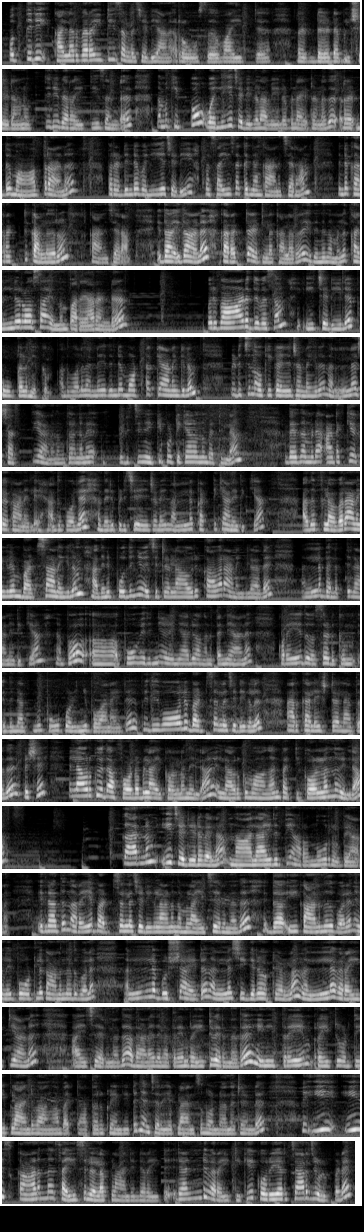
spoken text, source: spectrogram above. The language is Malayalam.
ഒത്തിരി കളർ വെറൈറ്റീസ് ഉള്ള ചെടിയാണ്. Rose white red double shade അങ്ങനെ ഒത്തിരി വെറൈറ്റീസ് ഉണ്ട്. നമുക്കിപ്പോൾ വലിയ ചെടികൾ അവൈലബിൾ ആയിട്ടുള്ളത് റെഡ് മാത്രമാണ് അപ്പോൾ റെഡിന്റെ വലിയ ചെടി. അപ്പോൾ സൈസൊക്കെ ഞാൻ കാണിച്ചു തരാം. ഇതിന്റെ കറക്റ്റ് കളറും കാണിച്ചു തരാം. ഇതാ ഇതാണ് കറക്റ്റായിട്ടുള്ള കളറ് ഇതിന് നമ്മൾ കല്ല് റോസ എന്നും പറയാറുണ്ട്. ഒരുപാട് ദിവസം ഈ ചെടിയിൽ പൂക്കൾ നിൽക്കും. അതുപോലെ തന്നെ ഇതിന്റെ മൊട്ടൊക്കെ ആണെങ്കിലും പിടിച്ച് നോക്കി കഴിഞ്ഞിട്ടുണ്ടെങ്കിൽ നല്ല ശക്തിയാണ്. നമുക്ക് അങ്ങനെ പിടിച്ച് ഞെക്കി പൊട്ടിക്കാനൊന്നും പറ്റില്ല. അതായത് നമ്മുടെ അടക്കിയൊക്കെ കാണില്ലേ? അതുപോലെ അതിൽ പിടിച്ചു കഴിഞ്ഞിട്ടുണ്ടെങ്കിൽ നല്ല കട്ടിക്കാണ് ഇരിക്കുക. അത് ഫ്ലവർ ആണെങ്കിലും ബഡ്സ് ആണെങ്കിലും അതിന് പൊതിഞ്ഞു വെച്ചിട്ടുള്ള ആ ഒരു കവറാണെങ്കിലും അതെ നല്ല ബലത്തിലാണ് ഇരിക്കുക. അപ്പോൾ പൂ വിരിഞ്ഞു കഴിഞ്ഞാലും അങ്ങനെ തന്നെയാണ്. കുറേ ദിവസം എടുക്കും ഇതിനകത്ത് നിന്ന് പൂ പൊഴിഞ്ഞു പോകാനായിട്ട് അപ്പോൾ ഇതുപോലെ ബഡ്സ് ഉള്ള ചെടികൾ ആർക്കാലും ഇഷ്ടമല്ലാത്തത്. പക്ഷേ എല്ലാവർക്കും ഇത് അഫോർഡബിൾ ആയിക്കൊള്ളണമെന്നില്ല. എല്ലാവർക്കും വാങ്ങാൻ പറ്റിക്കൊള്ളണമെന്നില്ല കാരണം ഈ ചെടിയുടെ വില നാലായിരത്തി അറുന്നൂറ് രൂപയാണ്. ഇതിനകത്ത് നിറയെ ബഡ്സ് ഉള്ള ചെടികളാണ് നമ്മൾ അയച്ചു തരുന്നത്. ഇത് ഈ കാണുന്നത് പോലെ നിങ്ങൾ ഈ പോട്ടിൽ കാണുന്നത് പോലെ നല്ല ബുഷായിട്ട് നല്ല ശിഖരമൊക്കെ ഉള്ള നല്ല വെറൈറ്റിയാണ് അയച്ചു തരുന്നത്. അതാണ് ഇതിന് അത്രയും റേറ്റ് വരുന്നത്. ഇനി ഇത്രയും റേറ്റ് കൊടുത്ത് ഈ പ്ലാന്റ് വാങ്ങാൻ പറ്റാത്തവർക്ക് വേണ്ടിയിട്ട് ഞാൻ ചെറിയ പ്ലാന്റ്സും കൊണ്ടുവന്നിട്ടുണ്ട്. അപ്പോൾ ഈ ഈ കാണുന്ന സൈസിലുള്ള പ്ലാന്റിന്റെ റേറ്റ് രണ്ട് വെറൈറ്റിക്ക് കൊറിയർ ചാർജ് ഉൾപ്പെടെ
